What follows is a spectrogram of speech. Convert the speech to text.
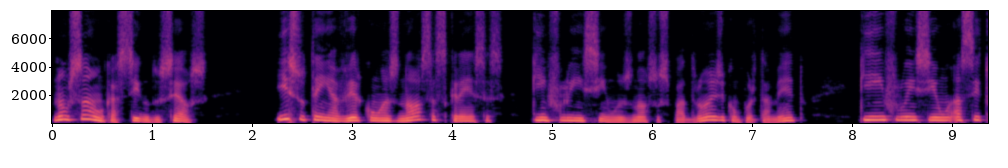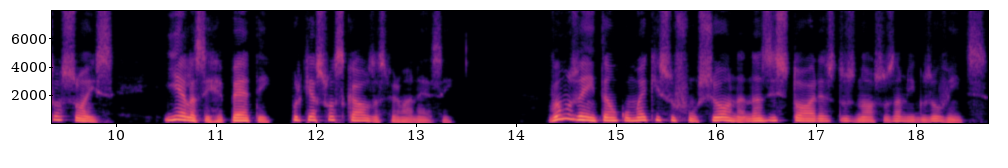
não são um castigo dos céus? Isso tem a ver com as nossas crenças, que influenciam os nossos padrões de comportamento, que influenciam as situações, e elas se repetem porque as suas causas permanecem. Vamos ver então como é que isso funciona nas histórias dos nossos amigos ouvintes.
